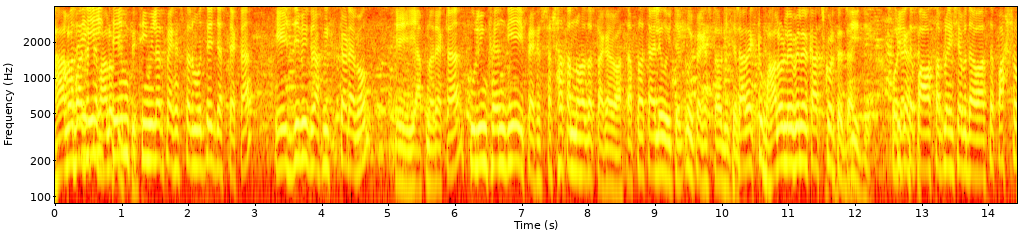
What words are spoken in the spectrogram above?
ভালো বাজেটে ভালো সেম সিমিলার প্যাকেজটার মধ্যে জাস্ট একটা এইট জিবি গ্রাফিক্স কার্ড এবং এই আপনার একটা কুলিং ফ্যান দিয়ে এই প্যাকেজটা সাতান্ন হাজার টাকায় আছে। আপনার চাইলে ওই ওই প্যাকেজটাও নিতে যারা একটু ভালো লেভেলের কাজ করতে চায় জি জি। ওটাতে পাওয়ার সাপ্লাই হিসেবে দেওয়া আছে পাঁচশো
